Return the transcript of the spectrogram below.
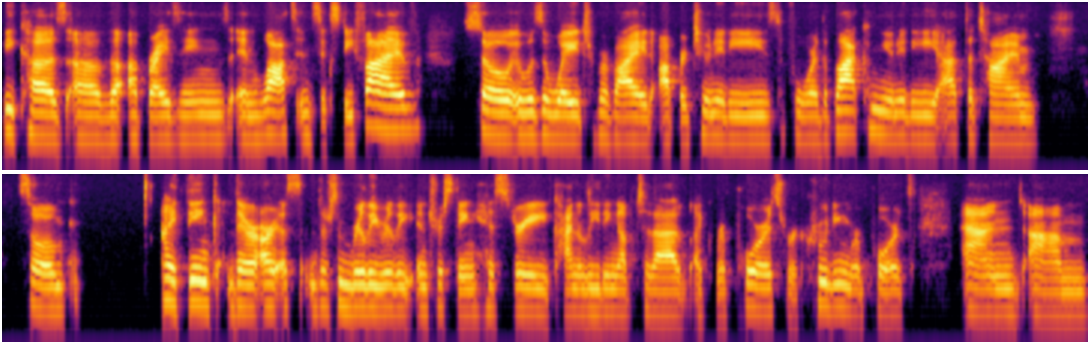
because of the uprisings in Watts in 65. So it was a way to provide opportunities for the Black community at the time. So I think there are there's some really really interesting history kind of leading up to that, like reports, recruiting reports, and um,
